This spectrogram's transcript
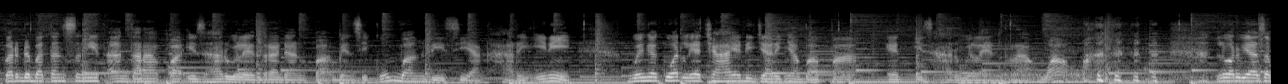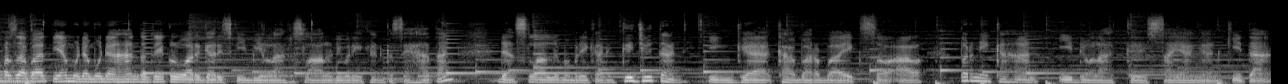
Perdebatan sengit antara Pak Izhar Wilendra dan Pak Bensi Kumbang di siang hari ini. Gue gak kuat lihat cahaya di jarinya Bapak Ed Izhar Wilendra Wow Luar biasa persahabat ya Mudah-mudahan tentunya keluarga Rizky Bilar selalu diberikan kesehatan Dan selalu memberikan kejutan hingga kabar baik soal pernikahan idola kesayangan kita.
